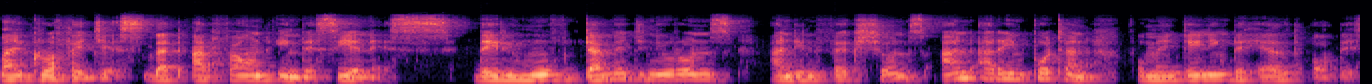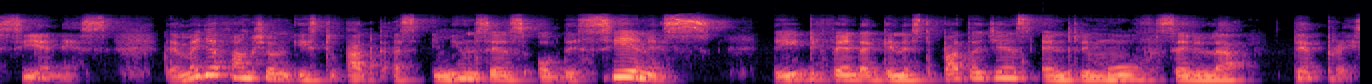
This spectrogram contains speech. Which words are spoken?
macrophages that are found in the CNS. They remove damaged neurons and infections and are important for maintaining the health of the CNS. Their major function is to act as immune cells of the CNS. They defend against pathogens and remove cellular debris.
